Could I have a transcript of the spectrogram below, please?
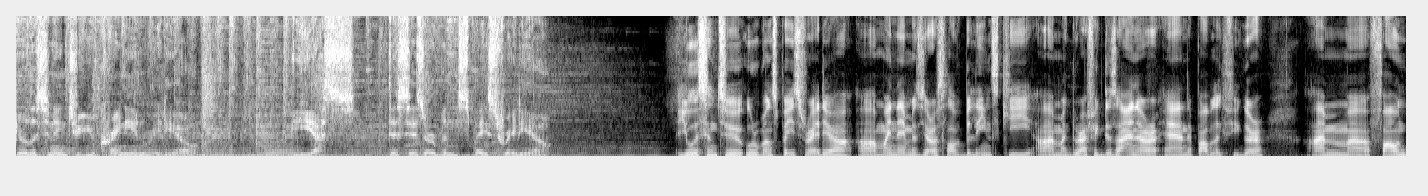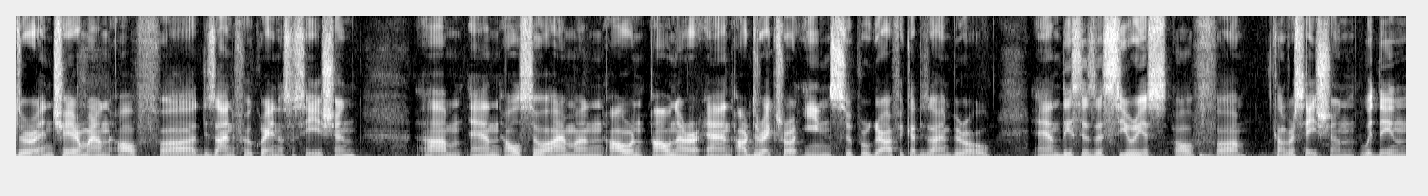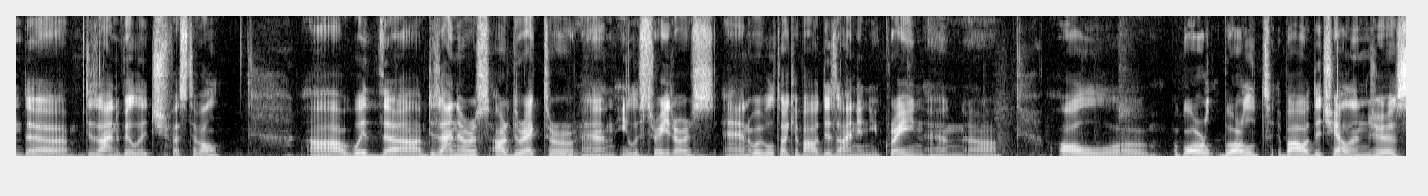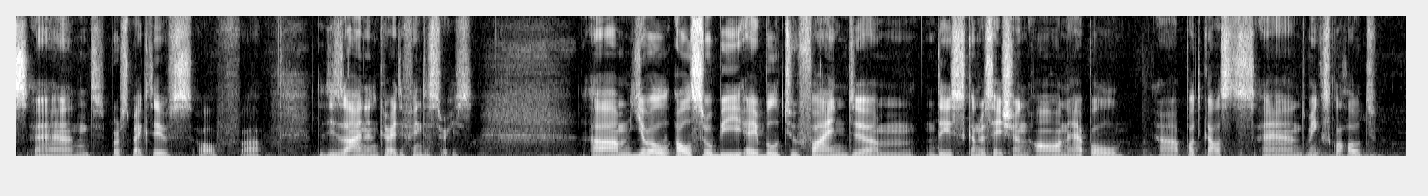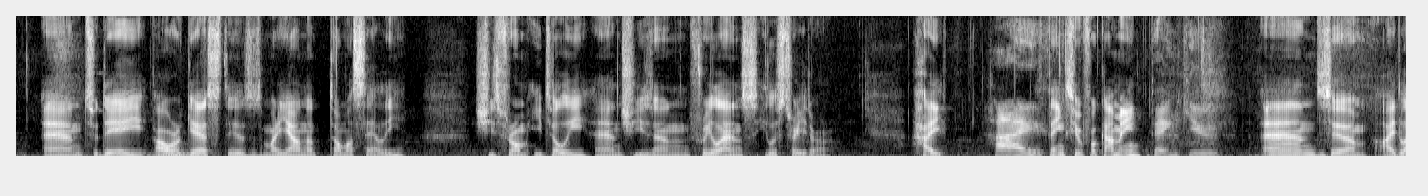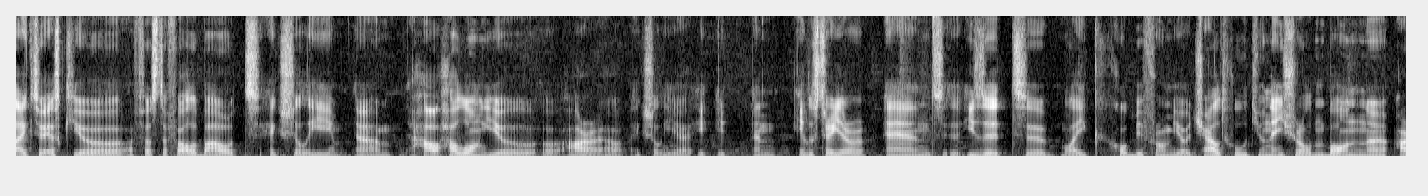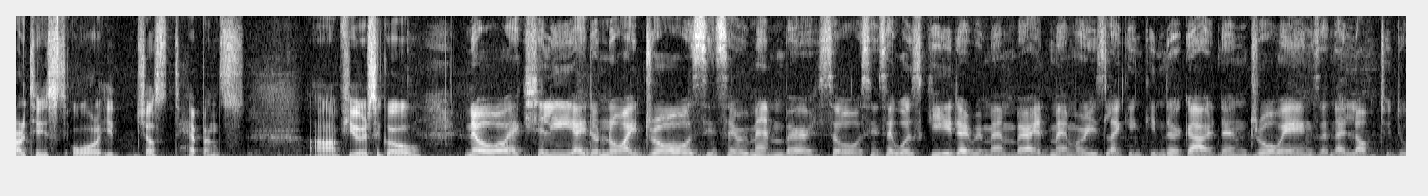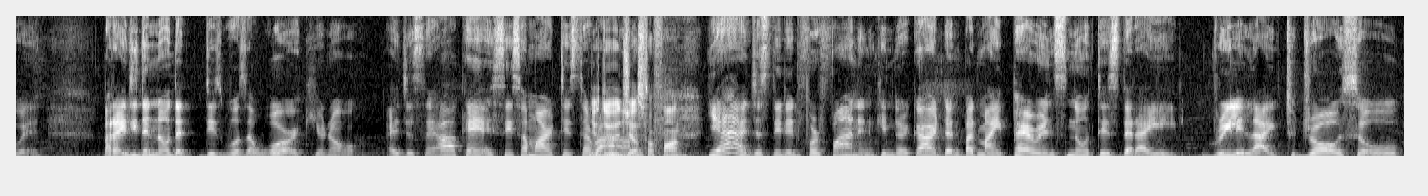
You're listening to Ukrainian radio. Yes, this is Urban Space Radio. You listen to Urban Space Radio. Uh, my name is Yaroslav Belinsky. I'm a graphic designer and a public figure. I'm uh, founder and chairman of uh, Design for Ukraine Association. Um, and also, I'm an owner and art director in Super Graphica Design Bureau. And this is a series of uh, conversation within the Design Village Festival uh, with uh, designers, art director, and illustrators, and we will talk about design in Ukraine and uh, all uh, world, world about the challenges and perspectives of uh, the design and creative industries. Um, you will also be able to find um, this conversation on Apple uh, Podcasts and Mixcloud. And today our guest is Mariana Tomaselli. She's from Italy and she's a freelance illustrator. Hi, Hi. thanks you for coming. Thank you. And um, I'd like to ask you uh, first of all about actually um, how how long you uh, are uh, actually uh, an illustrator, and is it uh, like hobby from your childhood, you natural born uh, artist, or it just happens a few years ago? No, actually, I don't know. I draw since I remember. So since I was kid, I remember I had memories like in kindergarten, drawings, and I loved to do it. But I didn't know that this was a work. You know, I just say, "Ah, okay, I see some artists around. You do it just for fun. Yeah, I just did it for fun in kindergarten. But my parents noticed that I really like to draw, so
